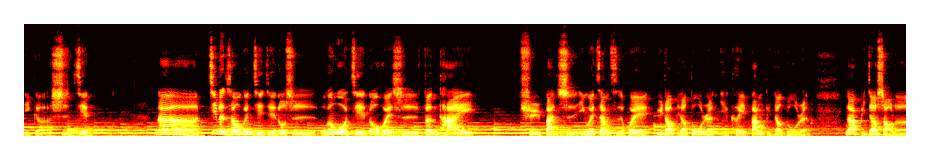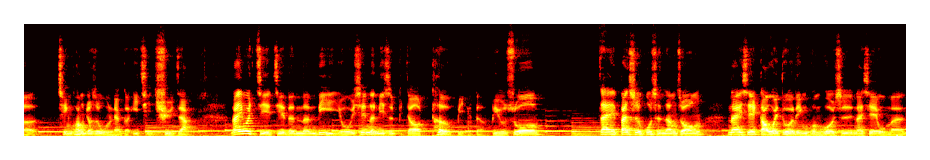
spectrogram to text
一个事件。那基本上我跟姐姐都是，我跟我姐都会是分开去办事，因为这样子会遇到比较多人，也可以帮比较多人。那比较少的情况就是我们两个一起去这样。那因为姐姐的能力有一些能力是比较特别的，比如说在办事的过程当中，那一些高维度的灵魂，或者是那些我们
